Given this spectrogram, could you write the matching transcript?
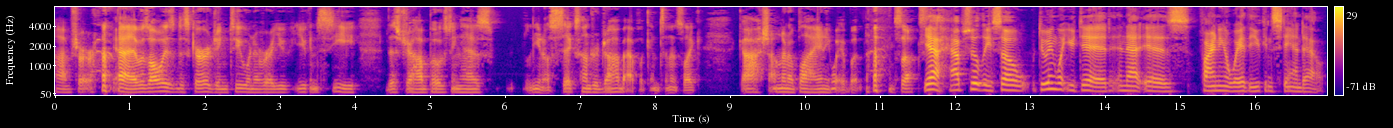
I'm sure. Yeah. yeah, it was always discouraging too whenever you you can see this job posting has you know 600 job applicants and it's like gosh, I'm going to apply anyway, but it sucks. Yeah, absolutely. So, doing what you did and that is finding a way that you can stand out.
